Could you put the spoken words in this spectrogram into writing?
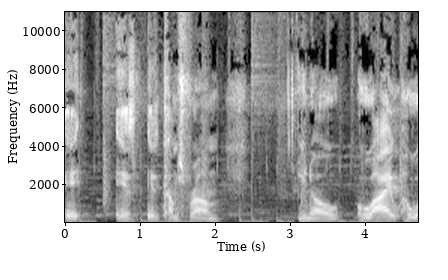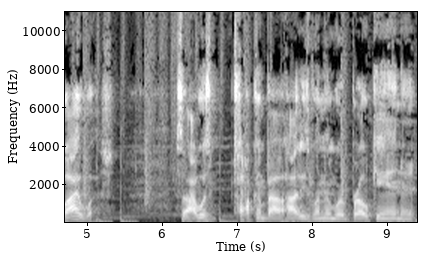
it is it comes from you know who I who I was. So I was talking about how these women were broken, and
